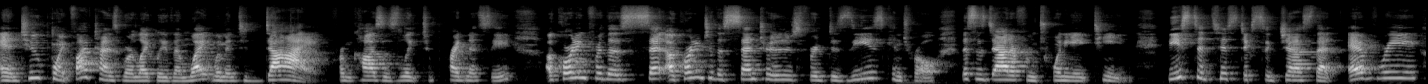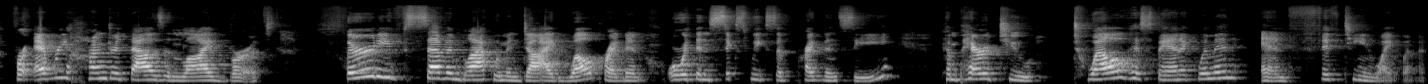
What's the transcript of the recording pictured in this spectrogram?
and 2.5 times more likely than white women to die from causes linked to pregnancy. According for the according to the Centers for Disease Control, this is data from 2018. These statistics suggest that every for every 100,000 live births, 37 black women died while pregnant or within 6 weeks of pregnancy compared to 12 Hispanic women and 15 white women.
